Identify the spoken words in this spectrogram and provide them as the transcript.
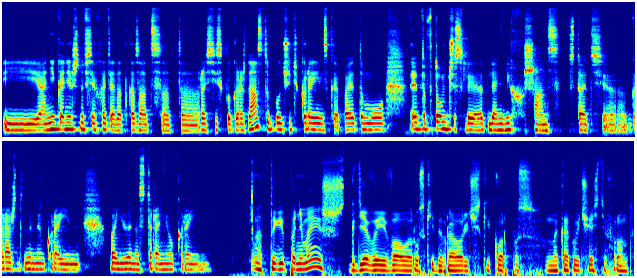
И они, конечно, все хотят отказаться от э, российского гражданства и получить украинское, поэтому это в том числе для них шанс стать э, гражданами Украины, воюя на стороне Украины. А ты понимаешь, где воевал русский добровольческий корпус? На какой части фронта?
